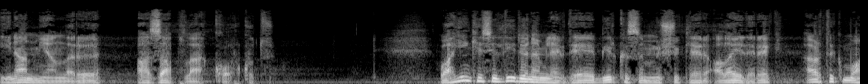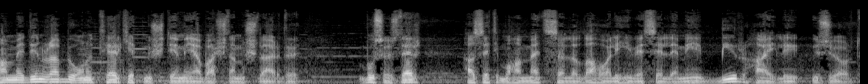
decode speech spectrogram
inanmayanları azapla korkut. Vahyin kesildiği dönemlerde bir kısım müşrikler alay ederek artık Muhammed'in Rabbi onu terk etmiş demeye başlamışlardı. Bu sözler Hz. Muhammed sallallahu aleyhi ve sellemi bir hayli üzüyordu.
